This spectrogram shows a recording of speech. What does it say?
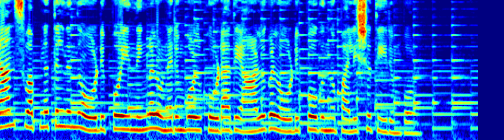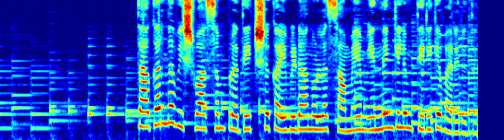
ഞാൻ സ്വപ്നത്തിൽ നിന്ന് ഓടിപ്പോയി. നിങ്ങൾ ഉണരുമ്പോൾ കൂടാതെ ആളുകൾ ഓടിപ്പോകുന്നു. പലിശ തീരുമ്പോൾ. തകർന്ന വിശ്വാസം പ്രതീക്ഷ കൈവിടാനുള്ള സമയം എന്നെങ്കിലും തിരികെ വരരുത്.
